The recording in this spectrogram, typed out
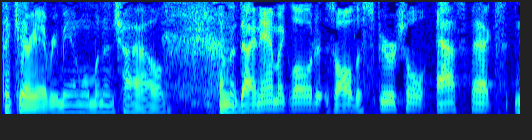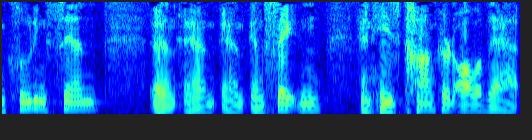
to carry every man, woman, and child. And the dynamic load is all the spiritual aspects, including sin and, and, and, and Satan, and he's conquered all of that.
